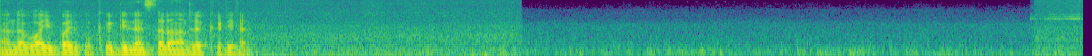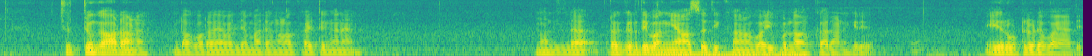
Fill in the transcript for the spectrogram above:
നല്ല വൈബായിരിക്കും കിടിലൻ സ്ഥലം നല്ല കിടിലൻ. ചുറ്റും കാടാണ്. ഉണ്ടോ കുറേ വലിയ മരങ്ങളൊക്കെ ആയിട്ട് ഇങ്ങനെ നല്ല പ്രകൃതി ഭംഗി ആസ്വദിക്കാൻ വൈബുള്ള ആൾക്കാരാണെങ്കിൽ ഈ റൂട്ടിലൂടെ പോയാൽ മതി.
